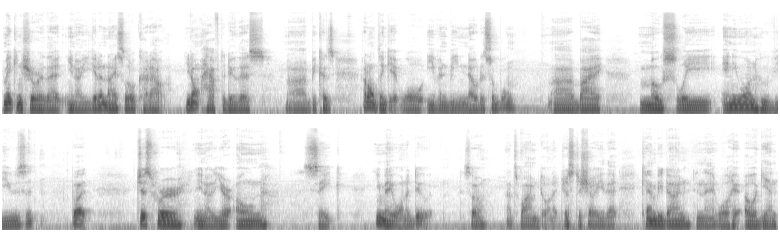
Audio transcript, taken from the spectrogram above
making sure that you know you get a nice little cutout. You don't have to do this uh, because I don't think it will even be noticeable uh, by mostly anyone who views it, but just for you know your own sake, you may want to do it. So that's why I'm doing it, just to show you that can be done. And then we'll hit O again.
